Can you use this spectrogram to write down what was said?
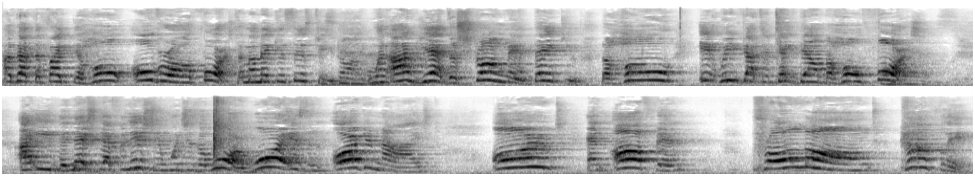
I've got to fight the whole overall force. Am I making sense to you? When I'm, yeah, the strong man, thank you. The whole, it, we've got to take down the whole force. Yes. I.e., the next definition, which is a war. War is an organized, armed, and often prolonged conflict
